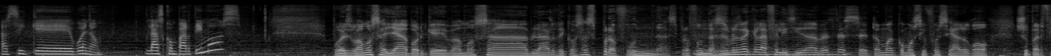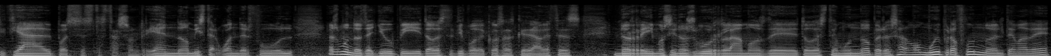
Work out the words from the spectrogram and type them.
Así que, bueno, ¿las compartimos? Pues vamos allá porque vamos a hablar de cosas profundas, profundas. Es verdad que la felicidad a veces se toma como si fuese algo superficial, pues esto está sonriendo, Mr. Wonderful, los mundos de Yuppie, todo este tipo de cosas que a veces nos reímos y nos burlamos de todo este mundo, pero es algo muy profundo el tema de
